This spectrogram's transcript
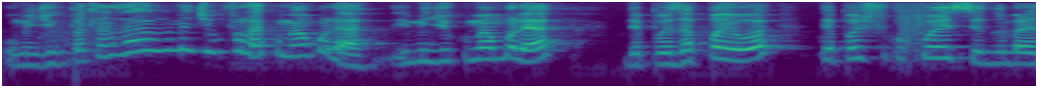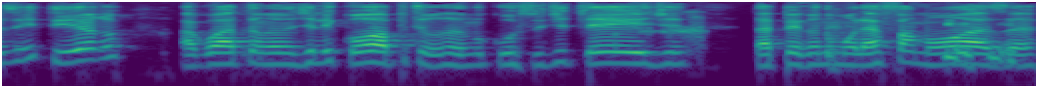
o mendigo para transar, o mendigo foi lá comer a mulher. E o mendigo comeu a mulher, depois apanhou, depois ficou conhecido no Brasil inteiro. Agora tá andando de helicóptero, tá no curso de trade, tá pegando mulher famosa,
